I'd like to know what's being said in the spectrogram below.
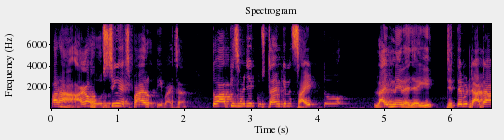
पर हाँ अगर होस्टिंग एक्सपायर होती है बाई चांस तो आपकी समझिए, कुछ टाइम के लिए साइट तो लाइव नहीं रह जाएगी। जितने भी डाटा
